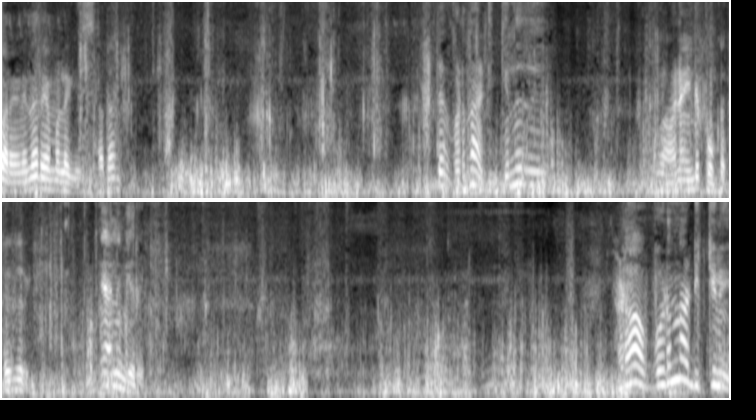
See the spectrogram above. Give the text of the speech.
പറയണെന്ന് അറിയാൻ പാടില്ല ഗീസ് അതാണ്. ഇത് എവിടെ നിന്ന് അടിക്കുന്നത്? അവൻ അതിന്റെ പൊക്കത്തേക്ക് കയറി ഞാനും കയറി എടാ അവിടെ നിന്ന് അടിക്കണ്.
